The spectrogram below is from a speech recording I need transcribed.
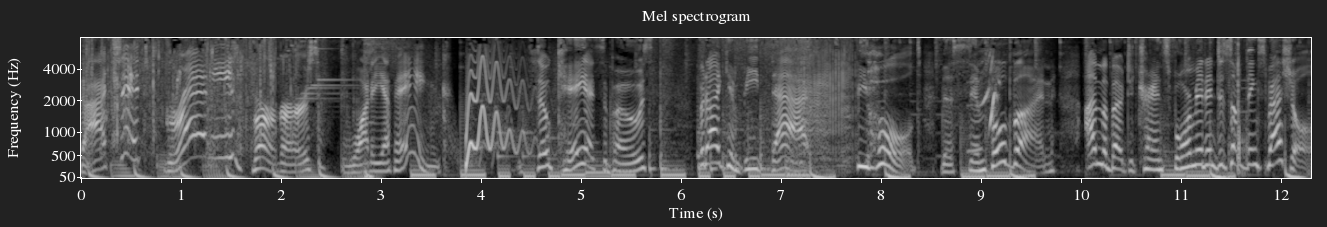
That's it. Granny's Burgers. What do you think? It's okay, I suppose. But I can beat that. Behold, The simple bun. I'm about to transform it into something special.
